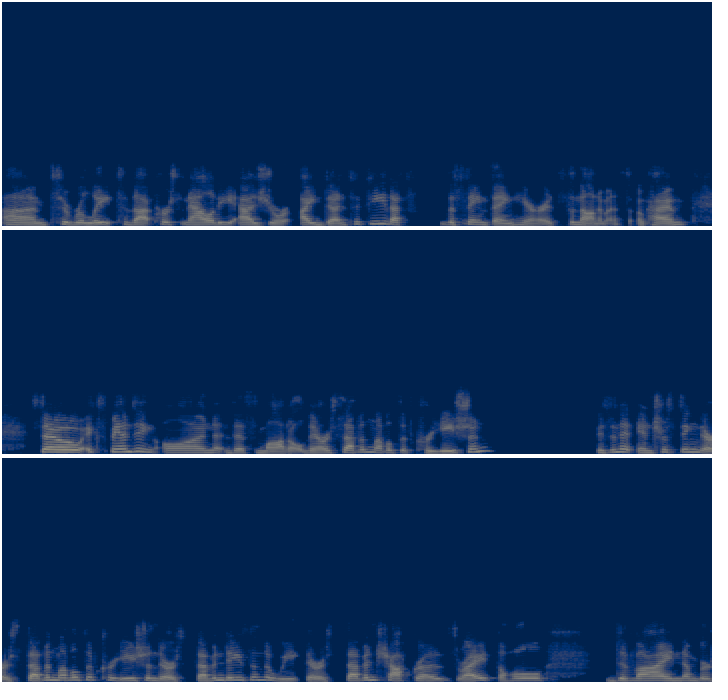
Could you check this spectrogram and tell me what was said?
um, to relate to that personality as your identity, that's the same thing here. It's synonymous. Okay. So expanding on this model, there are seven levels of creation. Isn't it interesting? There are seven levels of creation. There are seven days in the week. There are seven chakras, right? The whole divine number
